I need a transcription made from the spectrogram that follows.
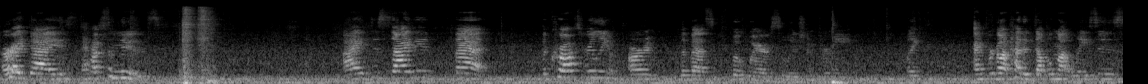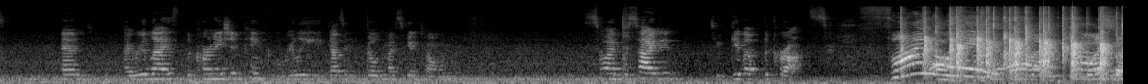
All right, guys, I have some news. I decided that the Crocs really aren't the best footwear solution for me. like I forgot how to double knot laces, and I realized the carnation pink really doesn't go with my skin tone. So I've decided to give up the Crocs. Finally! Oh, bless up.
